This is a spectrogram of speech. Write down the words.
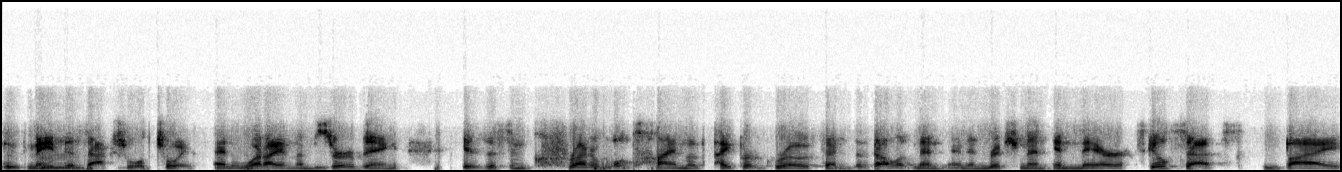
who've made this mm. actual choice. And what I am observing is this incredible time of hyper growth and development and enrichment in their skill sets by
